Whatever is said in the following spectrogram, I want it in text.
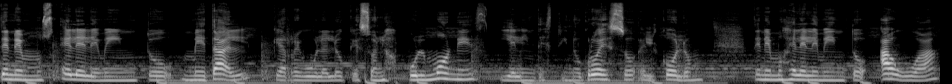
tenemos el elemento metal, que regula lo que son los pulmones y el intestino grueso, el colon, tenemos el elemento agua,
